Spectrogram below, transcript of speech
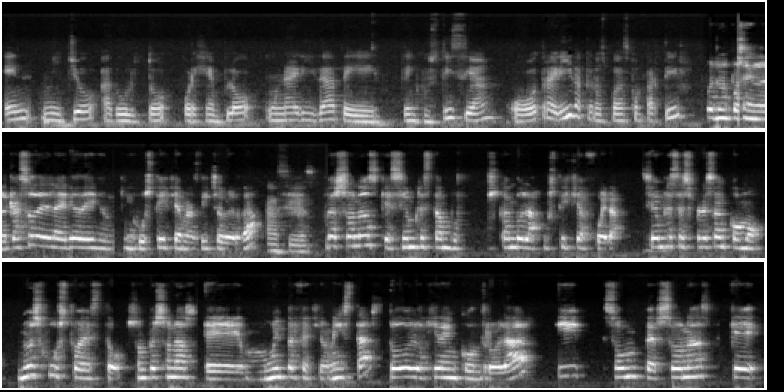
en mi yo adulto, por ejemplo, una herida de, injusticia o otra herida que nos puedas compartir? Pues, pues en el caso de la herida de injusticia me has dicho, ¿verdad? Así es. Personas que siempre están buscando la justicia fuera siempre se expresan como no es justo esto. Son personas eh, muy perfeccionistas, todo lo quieren controlar y son personas que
